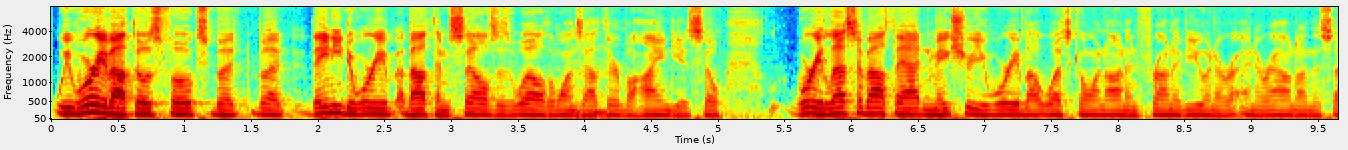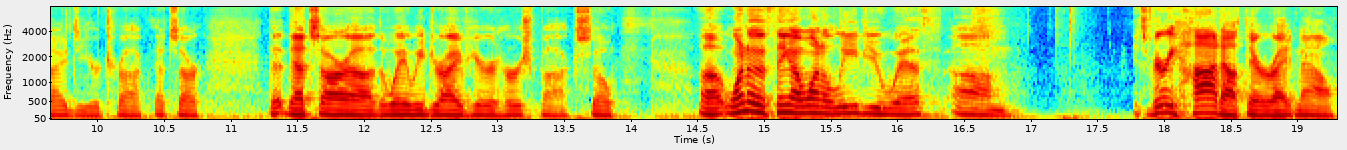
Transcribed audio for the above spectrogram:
we worry about those folks, but but they need to worry about themselves as well, the ones out Mm-hmm. there behind you. So worry less about that, and make sure you worry about what's going on in front of you and, ar- and around on the sides of your truck. That's our that, that's our uh, the way we drive here at Hirschbach. So uh, one other thing I want to leave you with. Um, it's very hot out there right now,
